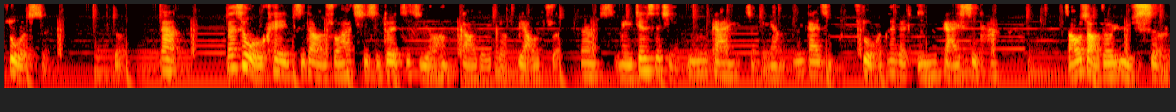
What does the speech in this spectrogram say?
做什么。对，那但是我可以知道说，他其实对自己有很高的一个标准。那每件事情应该怎么样，应该怎么做，那个应该是他早早就预设了。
